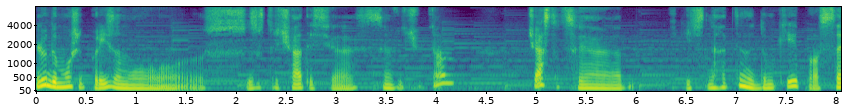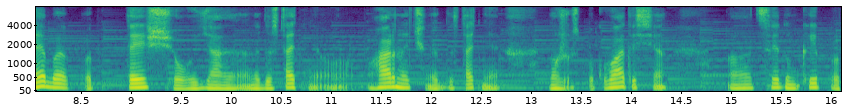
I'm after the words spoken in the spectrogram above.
Люди можуть по-різному зустрічатися з цим відчуттям. Часто це якісь негативні думки про себе, про те, що я недостатньо гарний чи недостатньо можу спілкуватися. Це думки про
